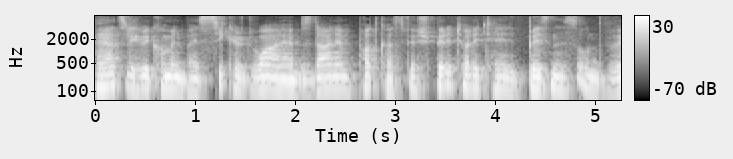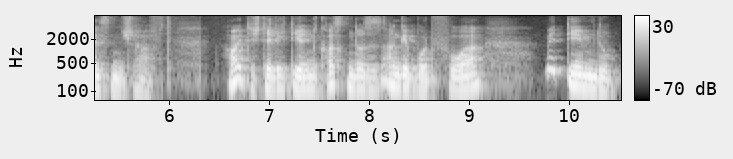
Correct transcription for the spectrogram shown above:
Herzlich willkommen bei Secret Vibes, deinem Podcast für Spiritualität, Business und Wissenschaft. Heute stelle ich dir ein kostenloses Angebot vor, mit dem du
